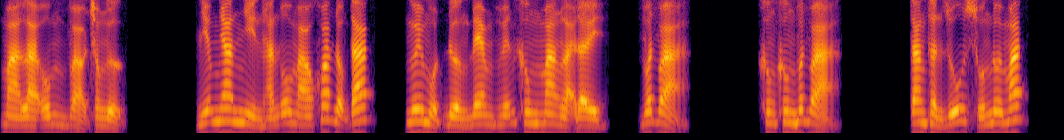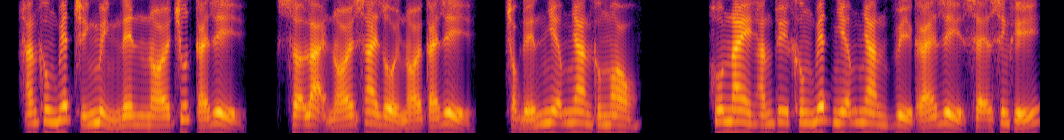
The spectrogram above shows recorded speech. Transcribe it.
mà là ôm vào trong ngực. Nhiễm nhan nhìn hắn ôm áo khoác động tác, ngươi một đường đem huyễn không mang lại đây, vất vả. Không không vất vả. Tăng thần rũ xuống đôi mắt, hắn không biết chính mình nên nói chút cái gì, sợ lại nói sai rồi nói cái gì, chọc đến nhiễm nhan không mau. Hôm nay hắn tuy không biết nhiễm nhan vì cái gì sẽ sinh khí,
